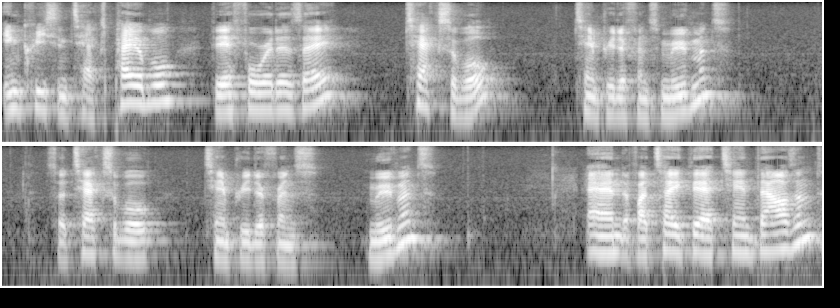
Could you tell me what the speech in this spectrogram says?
increase in tax payable. Therefore, it is a taxable temporary difference movement. So taxable temporary difference movement. And if I take that 10,000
